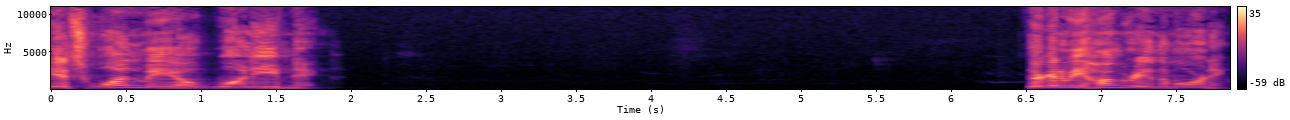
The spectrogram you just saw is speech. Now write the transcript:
It's one meal, one evening. They're going to be hungry in the morning.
